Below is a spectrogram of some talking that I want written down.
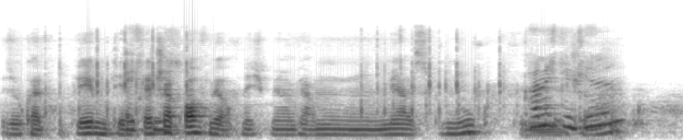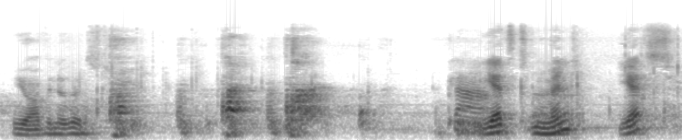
Wieso kein Problem. Den Echt Fletcher nicht? brauchen wir auch nicht mehr. Wir haben mehr als genug. Kann ich den Fletcher. killen? Ja, wenn du willst. Okay, jetzt, Moment, jetzt.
